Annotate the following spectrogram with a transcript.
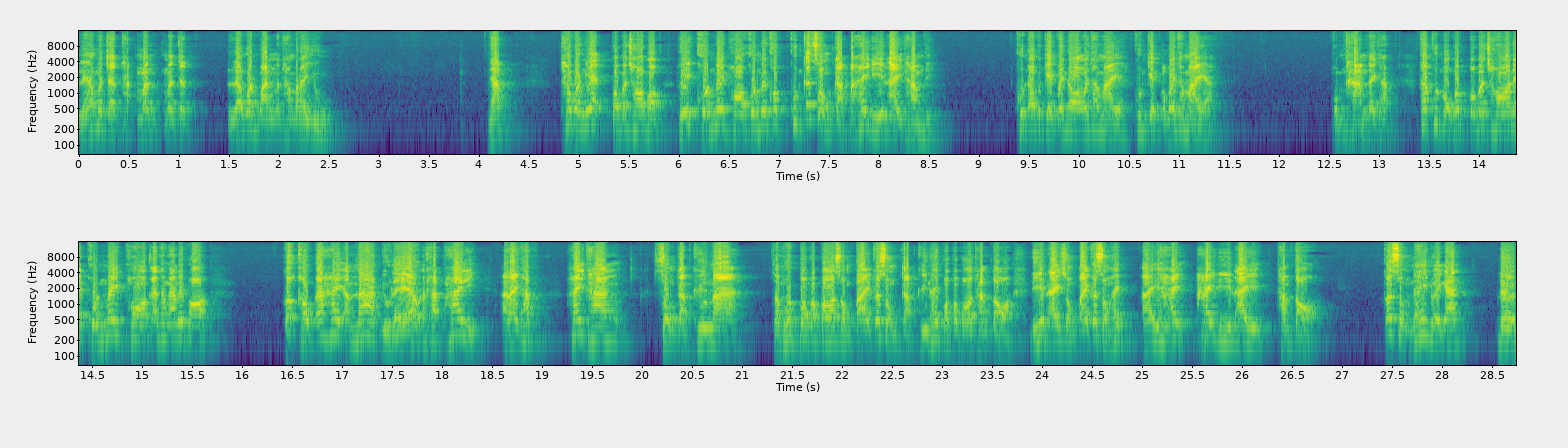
แล้วมันจะมันมันจะแล้ววันวันมันทำอะไรอยู่นะครับ ถ้าวันนี้ปปชบอกเฮ้ยคนไม่พอคนไม่ครบคุณก็ส่งกลับมาให้ดีไอทำดิ คุณเอาไปเก็บไว้ดองไว้ทำไม คุณเก็บเอาไว้ทำไมอะ ผมถามเลยครับ ถ้าคุณบอกว่าปปชเนี่ยคนไม่พอการทำงานไม่พอ ก็เขาก็ให้อำนาจอยู่แล้วนะครับ ให้อะไรครับ ให้ทางส่งกลับคืนมา สมมติปปปส่งไปก็ส่งกลับคืนให้ปปปทำต่อดีไอส่งไปก็ส่งให้ไอให้ให้ดีไอทำต่อ ก็ส่งให้หน่วยงานเดิม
